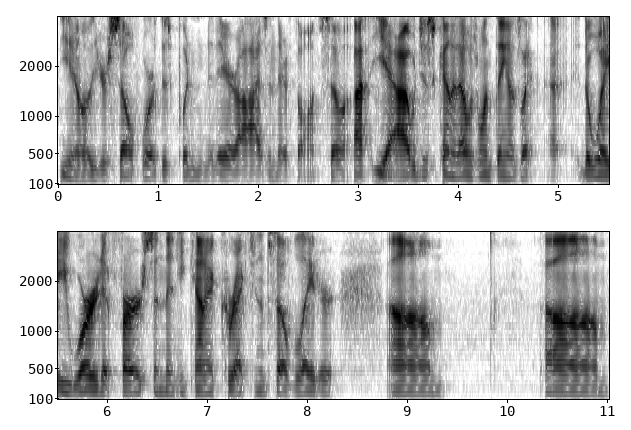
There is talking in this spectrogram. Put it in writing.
you know your self worth is put into their eyes and their thoughts. So I, yeah, I would just kind of that was one thing I was like uh, the way he worded it first, and then he kind of corrected himself later. Um, um,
